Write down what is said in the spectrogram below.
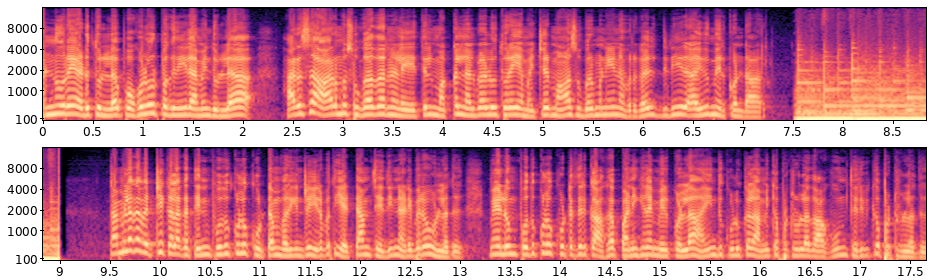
அன்னூரை அடுத்துள்ள பொகலூர் பகுதியில் அமைந்துள்ள அரசு ஆரம்ப சுகாதார நிலையத்தில் மக்கள் நல்வாழ்வுத்துறை அமைச்சர் மா. சுப்பிரமணியன் அவர்கள் திடீர் ஆய்வு மேற்கொண்டார். தமிழக வெற்றிக் கழகத்தின் பொதுக்குழு கூட்டம் வருகின்ற இருபத்தி எட்டாம் தேதி நடைபெற உள்ளது. மேலும் பொதுக்குழு கூட்டத்திற்காக பணிகளை மேற்கொள்ள ஐந்து குழுக்கள் அமைக்கப்பட்டுள்ளதாகவும் தெரிவிக்கப்பட்டுள்ளது.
